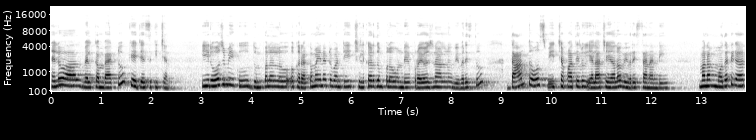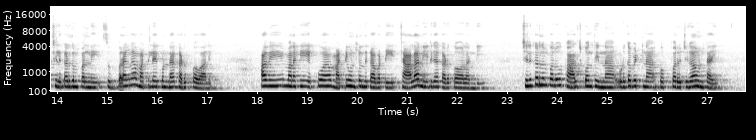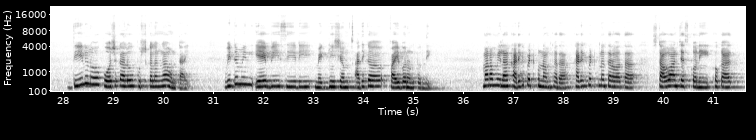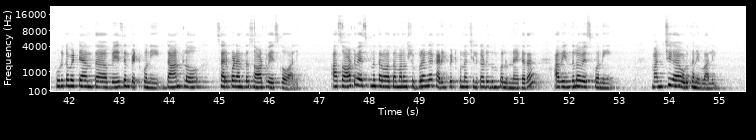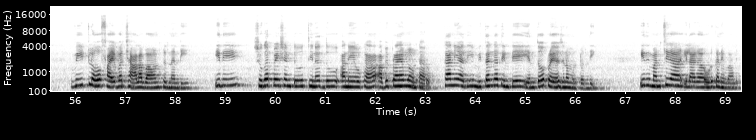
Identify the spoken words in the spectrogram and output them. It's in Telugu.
Hello all welcome back to KJC kitchen. ఈరోజు మీకు దుంపలలో ఒక రకమైనటువంటి చిలకర దుంపలో ఉండే ప్రయోజనాలను వివరిస్తూ దాంతో స్వీట్ చపాతీలు ఎలా చేయాలో వివరిస్తానండి. మనం మొదటిగా చిలకర దుంపల్ని శుభ్రంగా మట్టి లేకుండా కడుక్కోవాలి. అవి మనకి ఎక్కువ మట్టి ఉంటుంది కాబట్టి చాలా నీట్గా కడుక్కోవాలండి. చిలకర దుంపలు కాల్చుకొని తిన్నా ఉడకబెట్టినా గొప్ప రుచిగా ఉంటాయి. దీనిలో పోషకాలు పుష్కలంగా ఉంటాయి. విటమిన్ ఏబిసిడి మెగ్నీషియం అధిక ఫైబర్ ఉంటుంది. మనం ఇలా కడిగి పెట్టుకున్నాం కదా కడిగి పెట్టుకున్న తర్వాత స్టవ్ ఆన్ చేసుకొని ఒక ఉడకబెట్టేంత బేసన్ పెట్టుకొని దాంట్లో సరిపడంత సాల్ట్ వేసుకోవాలి. ఆ సాల్ట్ వేసుకున్న తర్వాత మనం శుభ్రంగా కడిగి పెట్టుకున్న చిలకడు దుంపలు ఉన్నాయి కదా అవి ఇందులో వేసుకొని మంచిగా ఉడకనివ్వాలి. వీటిలో ఫైబర్ చాలా బాగుంటుందండి. ఇది షుగర్ పేషెంట్ తినద్దు అనే ఒక అభిప్రాయంలో ఉంటారు. కానీ అది మితంగా తింటే ఎంతో ప్రయోజనం ఉంటుంది. ఇది మంచిగా ఇలాగా ఉడకనివ్వాలి.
